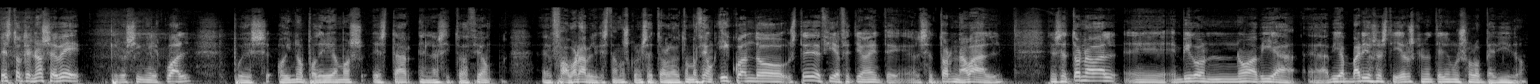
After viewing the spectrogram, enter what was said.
Esto que no se ve, pero sin el cual, pues hoy no podríamos estar en la situación eh, favorable que estamos con el sector de la automoción. Y cuando usted decía efectivamente el sector naval, en el sector naval eh, en Vigo no había, eh, había varios astilleros que no tenían un solo pedido.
